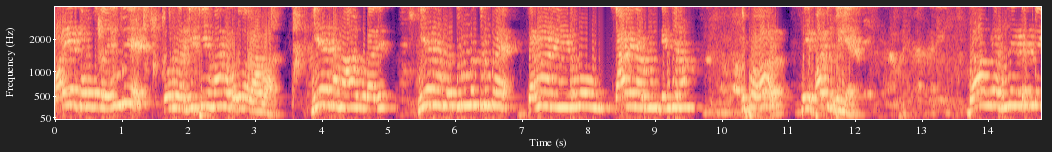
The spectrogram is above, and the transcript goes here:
பழையர் சமூகத்துல இருந்து ஒருவர் நிச்சயமாக முதல்வர் ஆவார். ஏன் நம்ம ஆகக்கூடாது? ஏன் நம்ம திரும்ப திரும்ப கருணாநிதியிடமும் ஸ்டாலின் அவர்களும் இப்போ நீங்க பார்த்திருப்பீங்க. திராவிட முன்னேற்றத்தை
